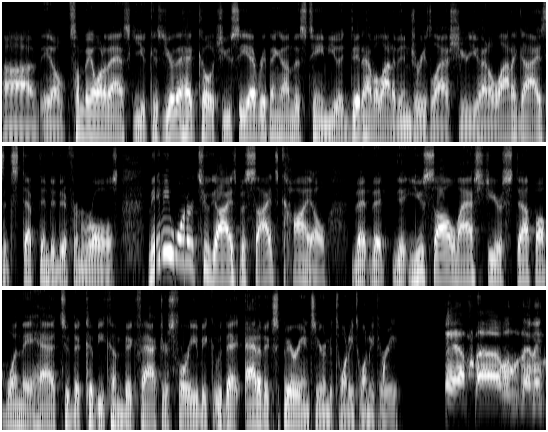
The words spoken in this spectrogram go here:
uh, you know something I wanted to ask you because you're the head coach. You see everything on this team. You did have a lot of injuries last year. You had a lot of guys that stepped into different roles. Maybe one or two guys besides Kyle that that, that you saw last year step up when they had to that could become big factors for you with that added experience here into 2023. Yeah, uh, well, I think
